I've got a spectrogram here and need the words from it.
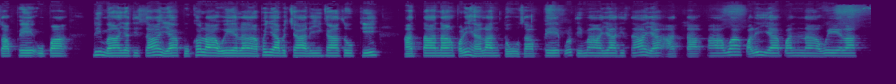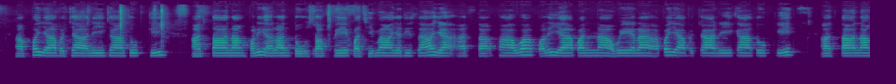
สัพเพอุปาลิมายติสายะปุคลาเวราอาปยาปจานีกาตุกี อัตตานังปริหารันตุสัพเพปุรติมายาทิสายะอัตตาภาวะปริยาปันนาเวลาอัปปยาปชานีกาสุกิอัตตานังปริหารันตุสัพเพปัจฉิมายาทิสายะอัตตาภาวะปริยาปันนาเวลาอัปปยาปชานีกาสุกิอัตตานัง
